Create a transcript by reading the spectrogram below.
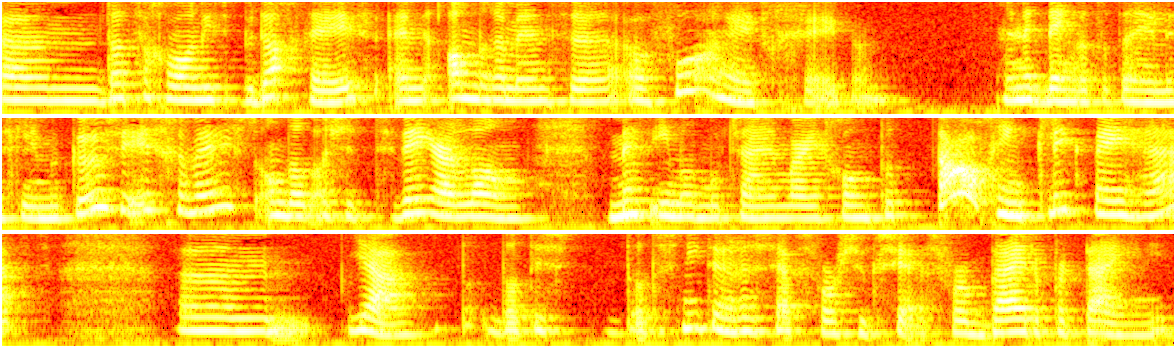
um, dat ze gewoon iets bedacht heeft en andere mensen uh, voorrang heeft gegeven. En ik denk dat dat een hele slimme keuze is geweest. Omdat als je twee jaar lang met iemand moet zijn waar je gewoon totaal geen klik mee hebt. Um, ja, dat is, dat is niet een recept voor succes. Voor beide partijen niet.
